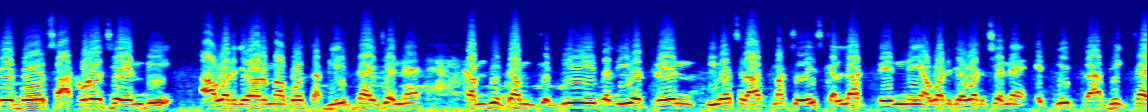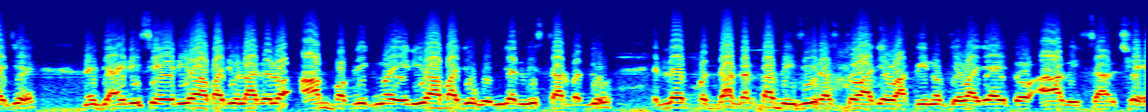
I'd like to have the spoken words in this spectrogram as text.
તે બહુ સાંકડો છે એમ બી આવર જવરમાં બહુ તકલીફ થાય છે ને કમથી કમ કેટલી બધી ટ્રેન દિવસ રાતમાં ચોવીસ કલાક ટ્રેનની અવર જવર છે ને એટલી ટ્રાફિક થાય છે ને જાયડીસી એરિયો આ બાજુ લાગેલો, આમ પબ્લિકનો એરિયો આ બાજુ ગુંજન વિસ્તાર બધું, એટલે બધા કરતાં બિઝી રસ્તો આજે વાપીનો કહેવા જાય તો આ વિસ્તાર છે.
